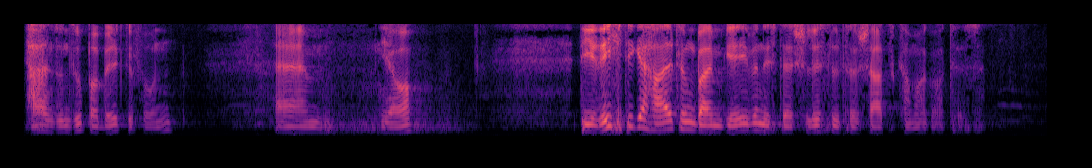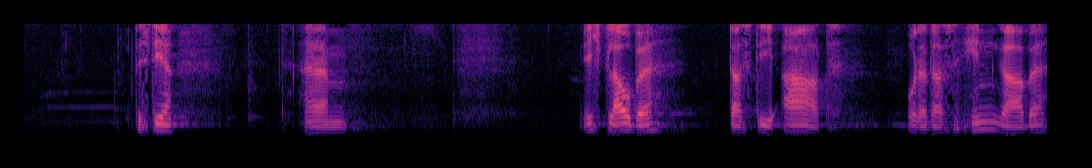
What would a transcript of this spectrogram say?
Ja, so ein super Bild gefunden. Ähm, ja. Die richtige Haltung beim Geben ist der Schlüssel zur Schatzkammer Gottes. Wisst ihr, ähm, ich glaube, dass die Art oder das Hingabe,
